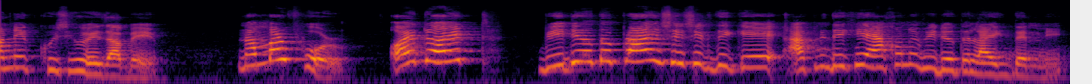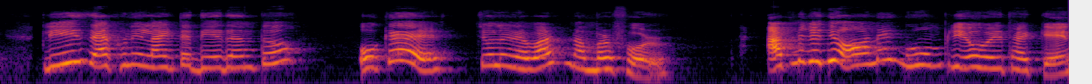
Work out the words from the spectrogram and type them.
অনেক খুশি হয়ে যাবে। Number four, wait wait, video তো প্রায় শেষের দিকে। আপনি দেখি এখনও ভিডিওতে লাইক দেননি। প্লিজ এখনই লাইকটা দিয়ে দেন তো। ওকে চলুন এবার নাম্বার ফোর। আপনি যদি অনেক ঘুম প্রিয় হয়ে থাকেন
